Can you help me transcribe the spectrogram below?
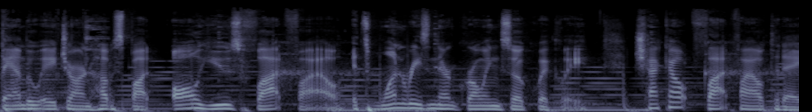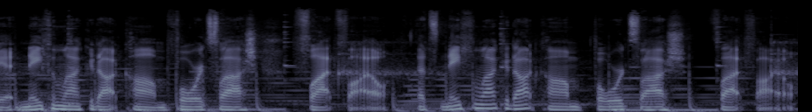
Bamboo HR, and HubSpot all use Flatfile. It's one reason they're growing so quickly. Check out Flatfile today at nathanlatka.com forward slash flatfile. That's nathanlatka.com forward slash flatfile.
